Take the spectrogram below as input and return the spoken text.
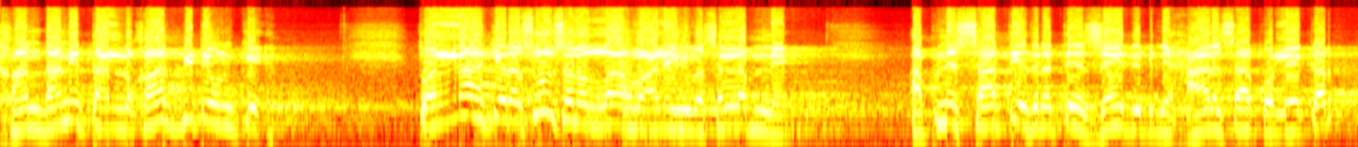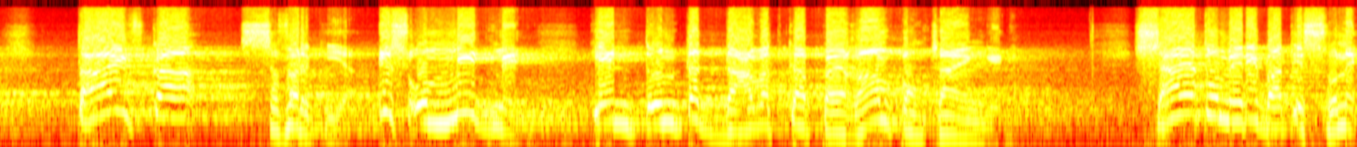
خاندانی تعلقات بھی تھے ان کے۔ تو اللہ کے رسول صلی اللہ علیہ وسلم نے اپنے ساتھی حضرت زید ابن حارثہ کو لے کر طائف کا سفر کیا۔ اس امید میں کہ ان تک دعوت کا پیغام پہنچائیں گے۔ شاید وہ میری باتیں سنیں۔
